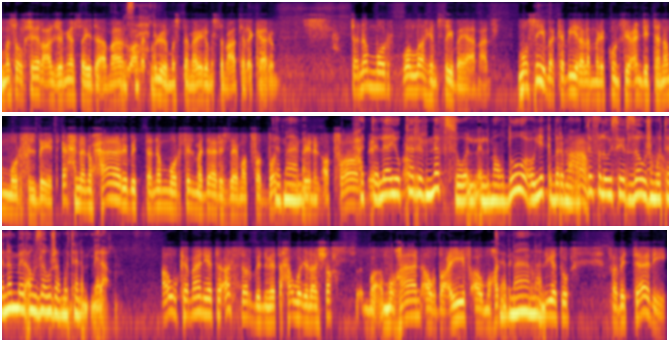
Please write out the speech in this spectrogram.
مساء الخير على الجميع سيدة أمال وعلى كل المستمعين والمستمعات الأكارم. تنمر والله مصيبة يا أمال مصيبة كبيرة لما يكون في عندي تنمر في البيت. إحنا نحارب التنمر في المدارس زي ما تفضلت تماماً. بين الأطفال حتى بين لا يكرر نفسه الموضوع ويكبر مع نعم. الطفل ويصير زوج متنمر أو زوجة متنمرة. أو كمان يتأثر بأنه يتحول إلى شخص مهان أو ضعيف أو مهدد تماماً. فبالتالي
